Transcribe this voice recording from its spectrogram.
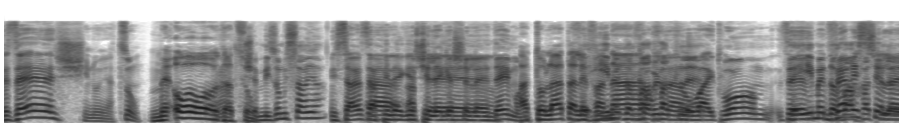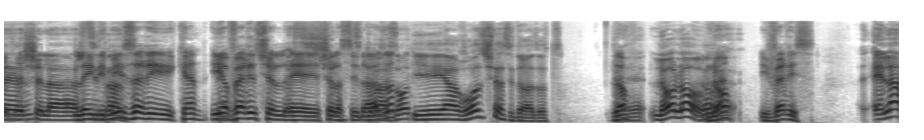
וזה שינוי עצום. מאוד עצום. שמי זו מיסריה? מיסריה זה הפילגש אה, של אה, דיימון. התולעת הלבנה, מדווחת קוראים לה ל- ווייט וורם. זה והיא מדווחת של אה, הסדרה. ליידי מיזרי, כן, היא הווריס של אה, של הסדרה הזאת. היא הרוז של הסדרה הזאת. לא, אה, לא, לא. לא, היא וריס. אין לה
